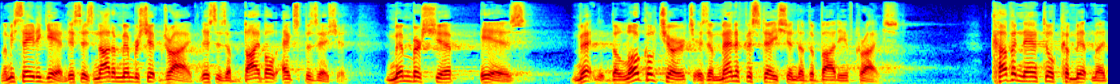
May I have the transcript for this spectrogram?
Let me say it again. This is not a membership drive. This is a Bible exposition. Membership is, the local church is a manifestation of the body of Christ. Covenantal commitment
